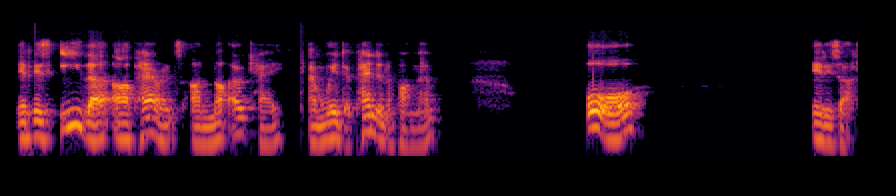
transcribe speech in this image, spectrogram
It is either our parents are not okay and we're dependent upon them, or it is us.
